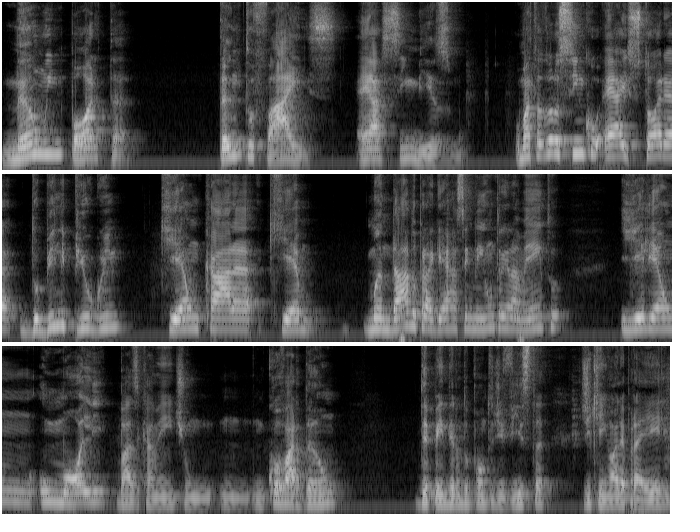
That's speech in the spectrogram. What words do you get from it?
Não importa. Tanto faz. É assim mesmo. O Matadouro 5 é a história do Billy Pilgrim, que é um cara que é mandado para a guerra sem nenhum treinamento e ele é um, um mole, basicamente, um, um, um covardão, dependendo do ponto de vista de quem olha para ele.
